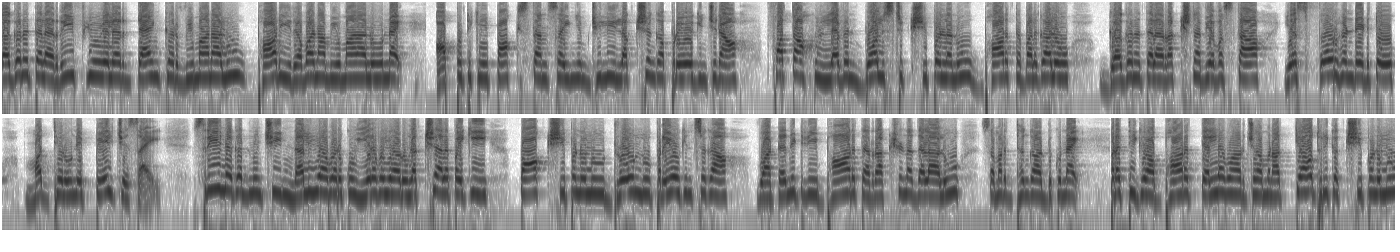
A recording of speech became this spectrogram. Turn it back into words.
గగనతల రీఫ్యూయలర్ ట్యాంకర్ విమానాలు భారీ రవాణా విమానాలు ఉన్నాయి. అప్పటికే పాకిస్తాన్ సైన్యం ఢిల్లీ లక్ష్యంగా ప్రయోగించిన ఫతాహు లెవెన్ బాలిస్టిక్ క్షిపణులను భారత బలగాలు గగనతల రక్షణ వ్యవస్థ ఎస్ ఫోర్ హండ్రెడ్తో మధ్యలోనే పేల్చేశాయి. శ్రీనగర్ నుంచి నలియా వరకు ఇరవై ఆరు లక్ష్యాలపైకి పాక్ క్షిపణులు డ్రోన్లు ప్రయోగించగా వాటన్నిటినీ భారత రక్షణ దళాలు సమర్థంగా అడ్డుకున్నాయి. ప్రతిగా భారత్ తెల్లవారుజామున అత్యాధునిక క్షిపణులు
